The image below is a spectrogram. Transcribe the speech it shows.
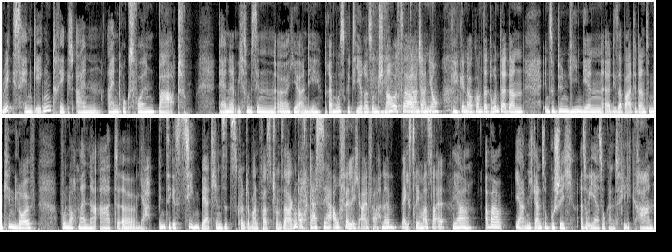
Riggs hingegen trägt einen eindrucksvollen Bart. Der erinnert mich so ein bisschen äh, hier an die drei Musketiere, so ein Schnauzer. und dann, genau, kommt da drunter dann in so dünnen Linien äh, dieser Bart, der dann zum Kinn läuft, wo noch mal eine Art, äh, ja, winziges Ziegenbärtchen sitzt, könnte man fast schon sagen. Auch das sehr auffällig einfach, ne? Extremer Style. Ja, aber ja, nicht ganz so buschig, also eher so ganz filigran.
